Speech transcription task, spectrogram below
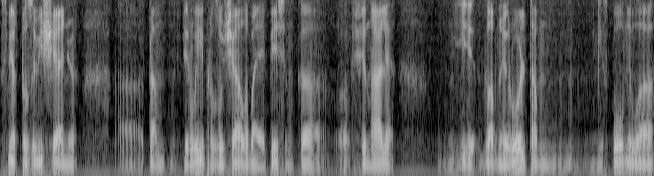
«Смерть по завещанию». А, Там впервые прозвучала моя песенка э, в финале. И главную роль там исполнила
